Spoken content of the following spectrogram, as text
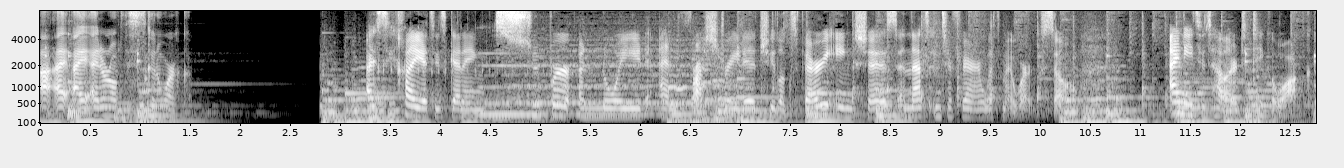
I, I, I don't know if this is gonna work. I see Chayitty's getting super annoyed and frustrated. She looks very anxious, and that's interfering with my work. So I need to tell her to take a walk.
